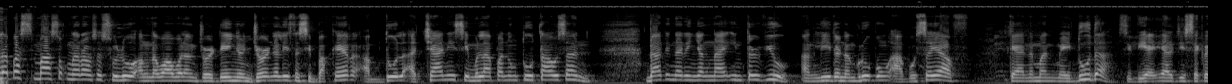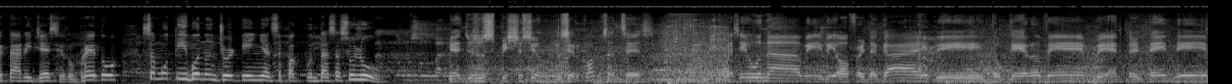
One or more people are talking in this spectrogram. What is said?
Labas-masok na raw sa Sulu ang nawawalang Jordanian journalist na si Bakir Abdullah Achani simula pa noong 2000. Dati na rin niyang na-interview ang leader ng grupong Abu Sayyaf. Kaya naman may duda si DILG Secretary Jesse Robredo sa motibo ng Jordanian sa pagpunta sa Sulu. medyo suspicious yung circumstances. Kasi una, we, we offered the guy, we took care of him, we entertained him,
